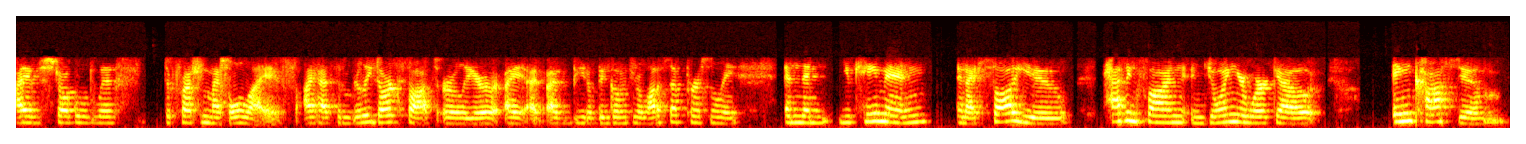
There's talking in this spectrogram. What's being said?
I have struggled with depression my whole life. I had some really dark thoughts earlier. I, I, I've you know been going through a lot of stuff personally, and then you came in and I saw you having fun, enjoying your workout in costume,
